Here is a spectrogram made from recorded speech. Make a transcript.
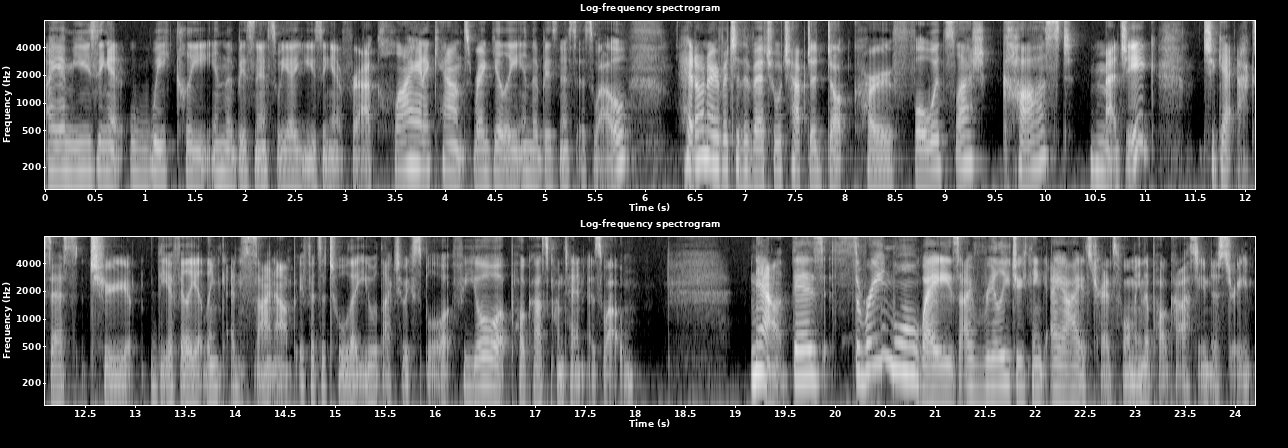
I am using it weekly in the business. We are using it for our client accounts regularly in the business as well. Head on over to thevirtualchapter.co forward slash cast magic to get access to the affiliate link and sign up if it's a tool that you would like to explore for your podcast content as well. Now, there's three more ways I really do think AI is transforming the podcast industry.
